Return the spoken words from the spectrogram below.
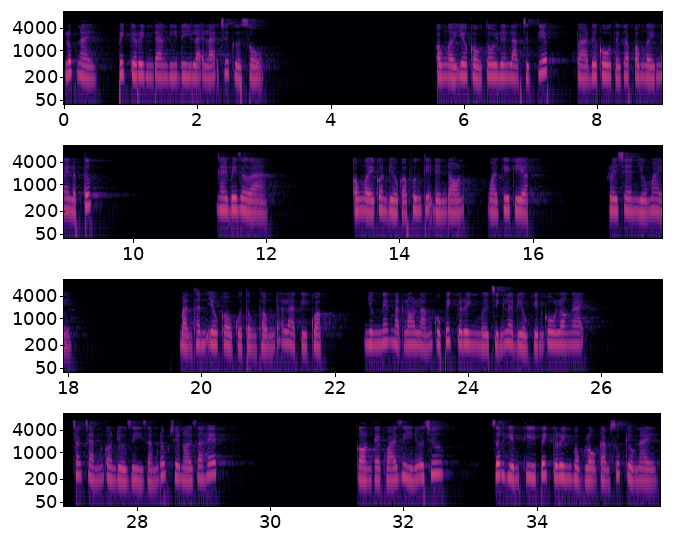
Lúc này, Pickering đang đi đi lại lại trước cửa sổ. Ông ấy yêu cầu tôi liên lạc trực tiếp và đưa cô tới gặp ông ấy ngay lập tức. Ngay bây giờ à? Ông ấy còn điều cả phương tiện đến đón, ngoài kia kìa. Rachel nhíu mày. Bản thân yêu cầu của Tổng thống đã là kỳ quặc, nhưng nét mặt lo lắng của Pickering mới chính là điều khiến cô lo ngại. Chắc chắn còn điều gì giám đốc chưa nói ra hết. Còn cái quái gì nữa chứ? Rất hiếm khi Pickering bộc lộ cảm xúc kiểu này.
